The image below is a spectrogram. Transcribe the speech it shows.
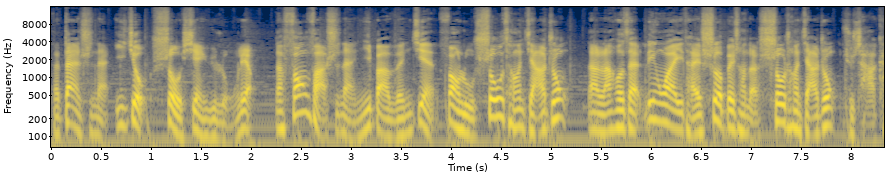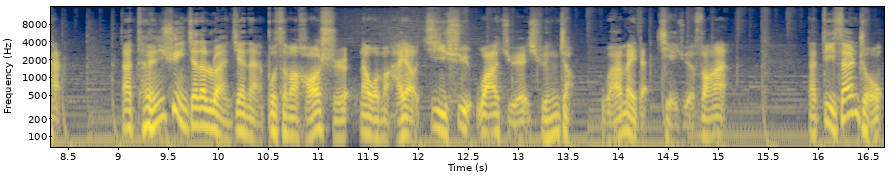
那但是呢，依旧受限于容量。那方法是呢，你把文件放入收藏夹中，那然后在另外一台设备上的收藏夹中去查看。那腾讯家的软件呢不怎么好使，那我们还要继续挖掘寻找完美的解决方案。那第三种，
